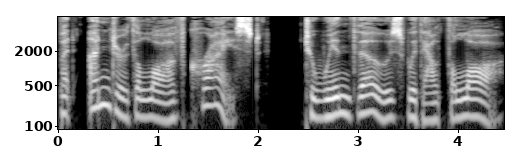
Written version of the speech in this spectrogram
but under the law of Christ, to win those without the law.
